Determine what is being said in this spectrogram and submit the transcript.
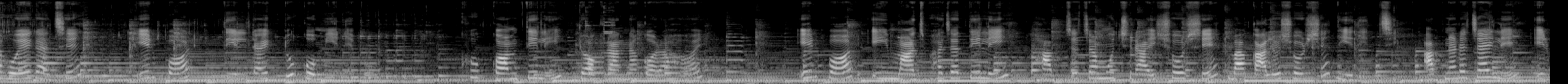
ভাজা হয়ে গেছে, এরপর তেলটা একটু কমিয়ে নেব। খুব কম তেলেই টক রান্না করা হয়। এরপর এই মাছ ভাজা তেলেই হাফ চা চামচ রাই সর্ষে বা কালো সর্ষে দিয়ে দিচ্ছি। আপনারা চাইলে এর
